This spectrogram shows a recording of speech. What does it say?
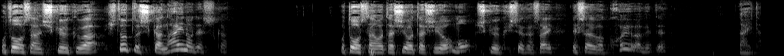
お父さん祝福は一つしかないのですか？お父さん私を私をも祝福してください。エサウは声を上げて泣いた。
